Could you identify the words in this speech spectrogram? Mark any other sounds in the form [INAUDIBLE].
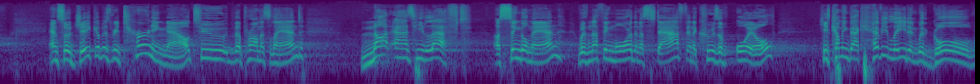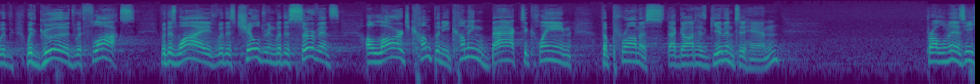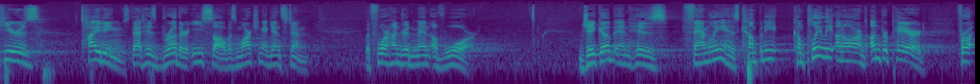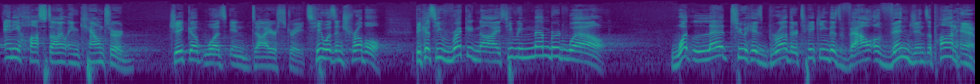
And so Jacob is returning now to the promised land, not as he left, a single man with nothing more than a staff and a cruse of oil. He's coming back heavy laden with gold, with, with goods, with flocks, with his wives, with his children, with his servants, a large company coming back to claim the promise that God has given to him. Problem is, he hears tidings that his brother Esau was marching against him with 400 men of war. Jacob and his family his company, completely unarmed, unprepared for any hostile encounter. Jacob was in dire straits. He was in trouble because he recognized, he remembered well what led to his brother taking this vow of vengeance upon him?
